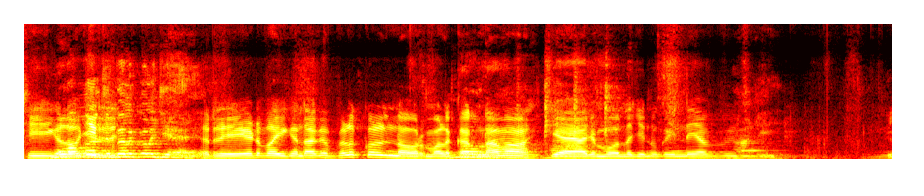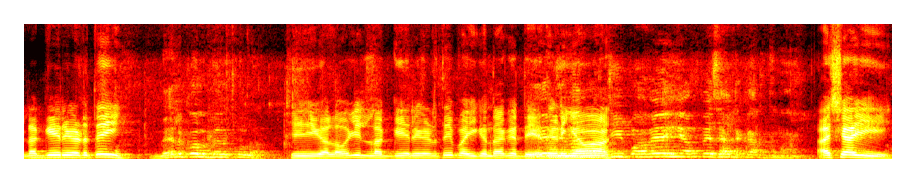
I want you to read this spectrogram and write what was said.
ਠੀਕ ਆ ਲਓ ਜੀ ਬਿਲਕੁਲ ਜਾਇਜ਼ ਰੇਟ ਬਾਈ ਕਹਿੰਦਾ ਕਿ ਬਿਲਕੁਲ ਨਾਰਮਲ ਕਰਨਾ ਵਾ। ਜਾਇਜ਼ ਮੁੱਲ ਜਿਹਨੂੰ ਕਹਿੰਦੇ ਆ ਹਾਂਜੀ। ਲੱਗੇ ਰੇਟ ਤੇ ਹੀ? ਬਿਲਕੁਲ ਬਿਲਕੁਲ। ਠੀਕ ਆ ਲਓ ਜੀ ਲੱਗੇ ਰੇਟ ਤੇ ਬਾਈ ਕਹਿੰਦਾ ਕਿ ਦੇ ਦੇਣੀਆਂ ਵਾ। ਜੀ ਪਾਵੇ ਅਸੀਂ ਆਪੇ ਸੈੱਟ ਕਰ ਦੇਣਾ ਅੱਛਾ ਜੀ।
